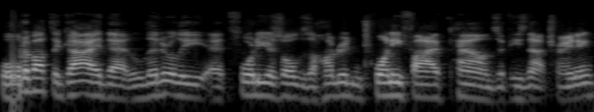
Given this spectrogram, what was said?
Well, what about the guy that literally at 40 years old is 125 pounds if he's not training?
